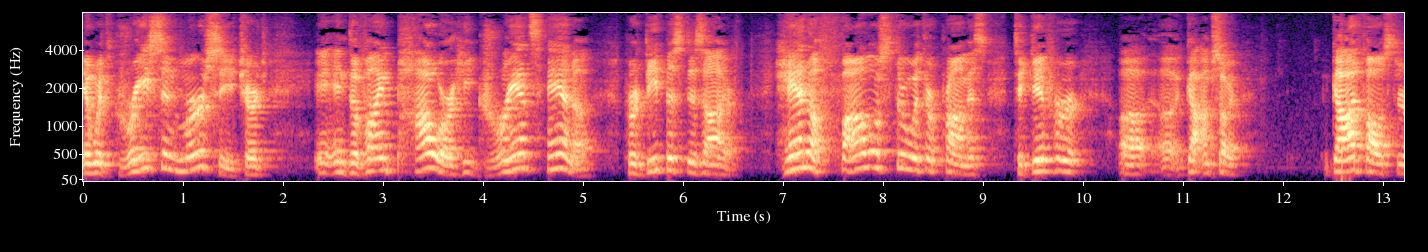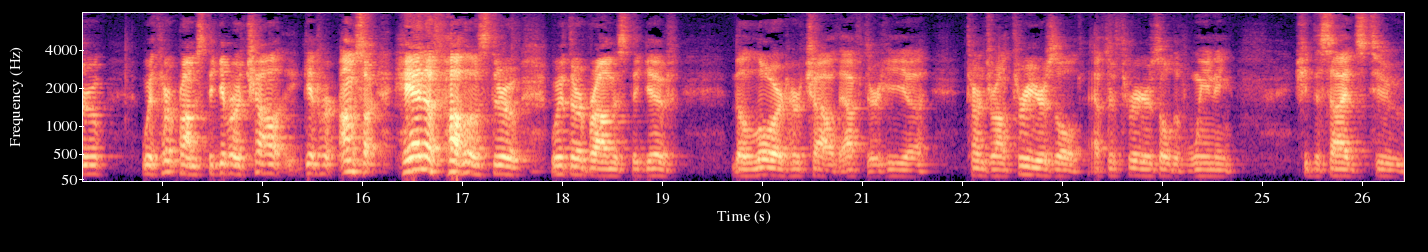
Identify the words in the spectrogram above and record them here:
And with grace and mercy, church, in divine power, he grants Hannah her deepest desire. Hannah follows through with her promise to give her, uh, uh, God, I'm sorry, God follows through with her promise to give her a child, give her, I'm sorry, Hannah follows through with her promise to give the Lord her child after he uh, turns around three years old. After three years old of weaning, she decides to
